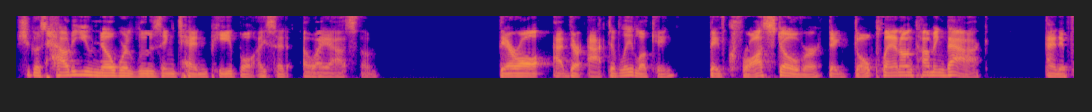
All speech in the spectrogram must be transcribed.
She goes, How do you know we're losing 10 people? I said, Oh, I asked them. They're all, uh, they're actively looking. They've crossed over. They don't plan on coming back. And if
